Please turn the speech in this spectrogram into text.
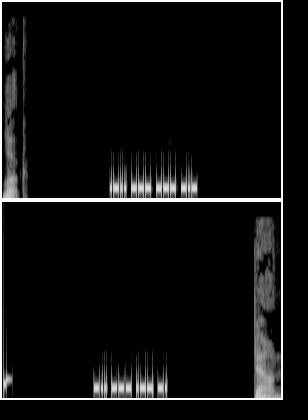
Look. Down.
